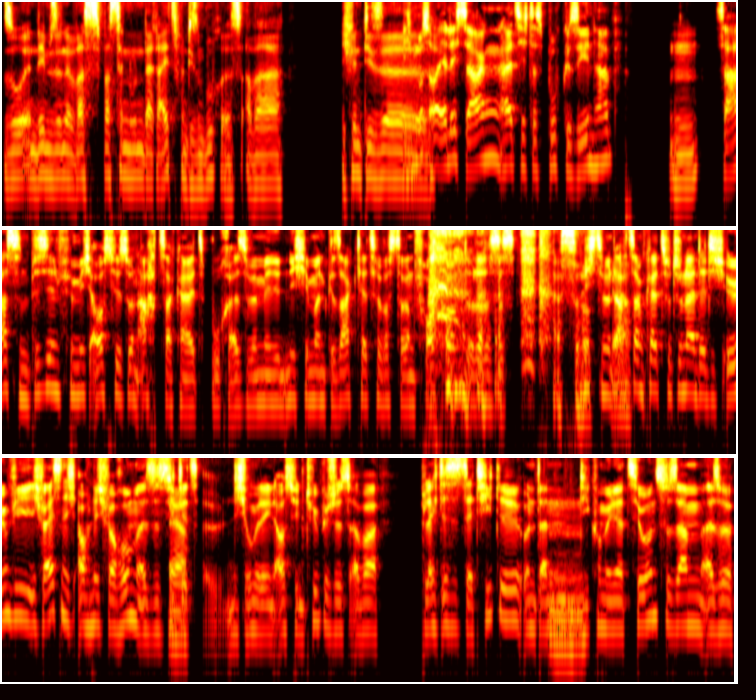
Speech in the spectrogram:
So in dem Sinne, was, was denn nun der Reiz von diesem Buch ist. Aber ich finde diese. Ich muss auch ehrlich sagen, als ich das Buch gesehen habe, Mhm. sah es ein bisschen für mich aus wie so ein Achtsamkeitsbuch. Also wenn mir nicht jemand gesagt hätte, was darin vorkommt oder dass es so, nichts mit ja. Achtsamkeit zu tun hat, hätte ich irgendwie, ich weiß nicht, auch nicht warum. Also es sieht Ja. jetzt äh, nicht unbedingt aus wie ein typisches, aber vielleicht ist es der Titel und dann Mhm. die Kombination zusammen. Also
